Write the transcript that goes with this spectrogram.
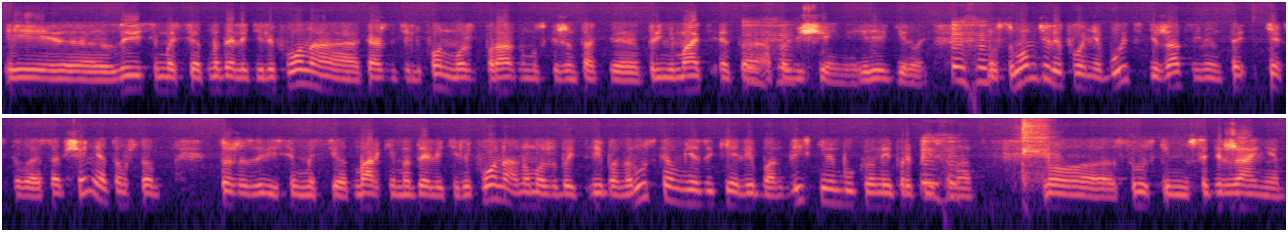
И э, в зависимости от модели телефона, каждый телефон может по-разному, скажем так, э, принимать это uh-huh. оповещение и реагировать. Uh-huh. Но в самом телефоне будет содержаться именно текстовое сообщение о том, что тоже в зависимости от марки модели телефона, оно может быть либо на русском языке, либо английскими буквами прописано, uh-huh. но с русским содержанием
